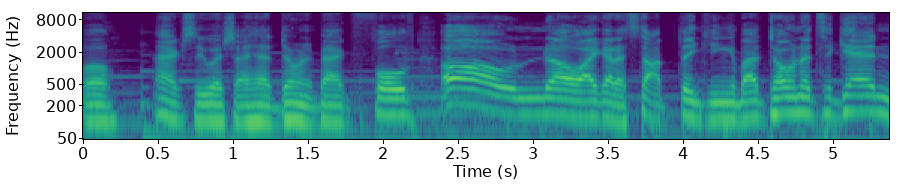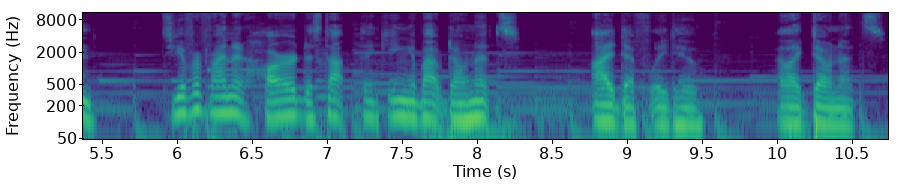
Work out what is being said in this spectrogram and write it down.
well, I actually wish I had donut bag full of. Oh no, I gotta stop thinking about donuts again. Do you ever find it hard to stop thinking about donuts? I definitely do. I like donuts.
